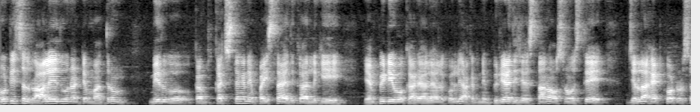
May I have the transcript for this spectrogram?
నోటీసులు రాలేదు అని అంటే మాత్రం మీరు ఖచ్చితంగా నేను పై స్థాయి అధికారులకి ఎంపీడీఓ కార్యాలయాలకు వెళ్ళి అక్కడ నేను ఫిర్యాదు చేస్తాను. అవసరం వస్తే జిల్లా హెడ్ క్వార్టర్స్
